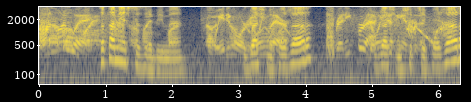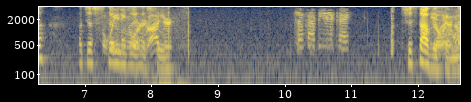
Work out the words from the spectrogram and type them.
On my way. Co tam jeszcze zrobimy? Ugaśmy pożar. Ugaśmy szybciej pożar. Chociaż ten może jechać tu. Roger. 10 be in okay. Trzy stawy są, no.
